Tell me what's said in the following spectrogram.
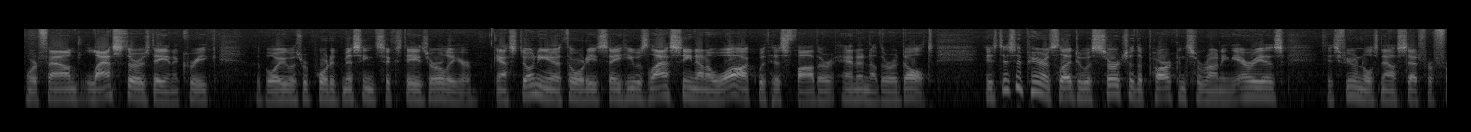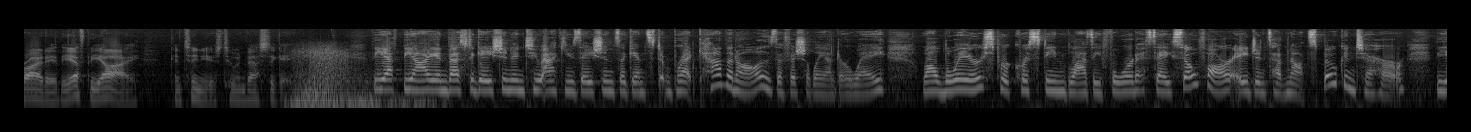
were found last Thursday in a creek the boy was reported missing six days earlier. Gastonia authorities say he was last seen on a walk with his father and another adult. His disappearance led to a search of the park and surrounding areas. His funeral is now set for Friday. The FBI continues to investigate. The FBI investigation into accusations against Brett Kavanaugh is officially underway, while lawyers for Christine Blasey Ford say so far agents have not spoken to her. The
